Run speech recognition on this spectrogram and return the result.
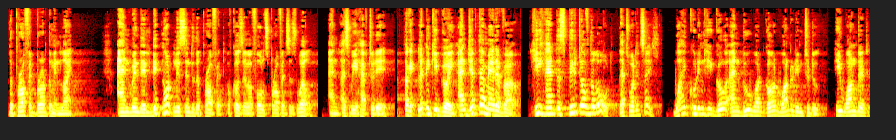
the prophet brought them in line. And when they did not listen to the prophet, of course, there were false prophets as well, and as we have today. Okay, let me keep going. And Jephthah made a vow. He had the spirit of the Lord. That's what it says. Why couldn't he go and do what God wanted him to do? He wanted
